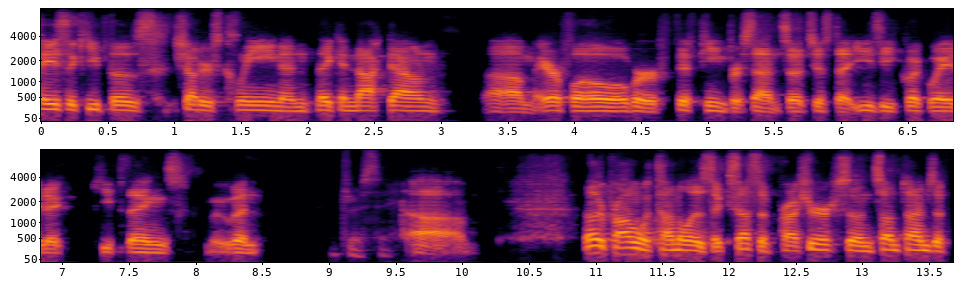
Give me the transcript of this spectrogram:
Pays to keep those shutters clean, and they can knock down um, airflow over 15%. So it's just an easy, quick way to keep things moving. Interesting. Um, another problem with tunnel is excessive pressure. So sometimes if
